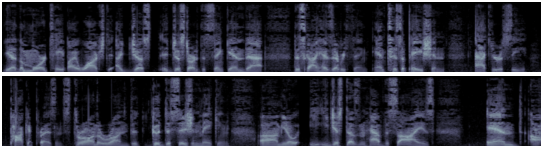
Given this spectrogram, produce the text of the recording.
yeah, the more tape I watched, I just it just started to sink in that this guy has everything: anticipation, accuracy, pocket presence, throw on the run, d- good decision making. Um, you know, he, he, just doesn't have the size, and I,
